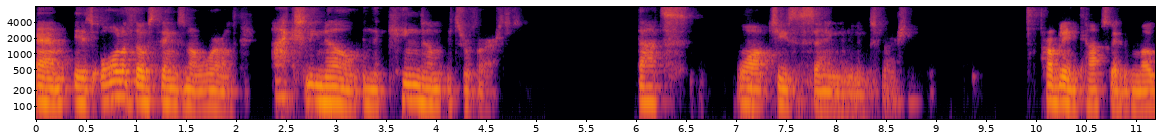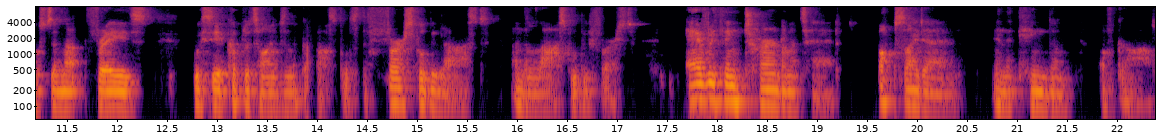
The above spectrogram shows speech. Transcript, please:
um, is all of those things in our world. Actually, no, in the kingdom, it's reversed. That's what Jesus is saying in Luke's version. Probably encapsulated most in that phrase we see a couple of times in the Gospels the first will be last, and the last will be first. Everything turned on its head, upside down in the kingdom of God.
